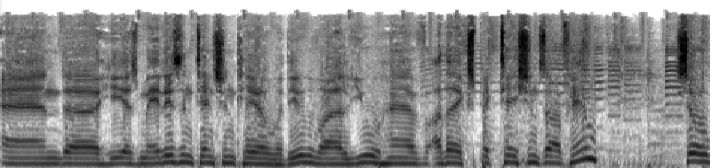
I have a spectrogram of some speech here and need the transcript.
And uh, he has made his intention clear with you while you have other expectations of him. So,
